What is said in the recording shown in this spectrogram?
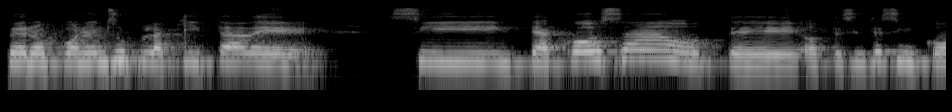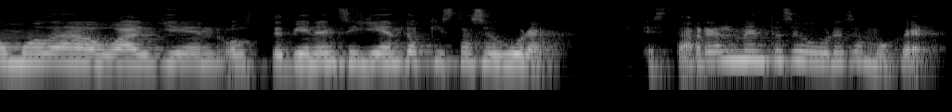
pero ponen su plaquita de si te acosa o te, o te sientes incómoda o alguien o te vienen siguiendo, aquí está segura. ¿Está realmente segura esa mujer?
